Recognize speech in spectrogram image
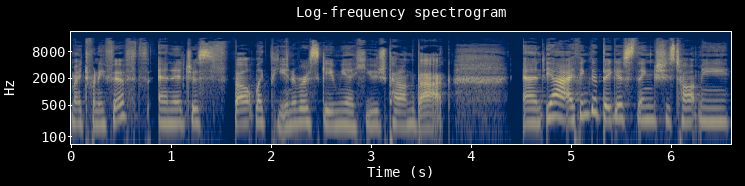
my 25th. And it just felt like the universe gave me a huge pat on the back. And yeah, I think the biggest thing she's taught me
